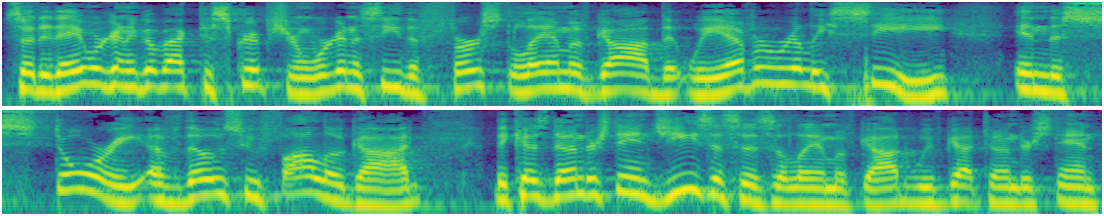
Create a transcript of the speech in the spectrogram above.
So today we're going to go back to scripture and we're going to see the first Lamb of God that we ever really see in the story of those who follow God. Because to understand Jesus as the Lamb of God, we've got to understand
